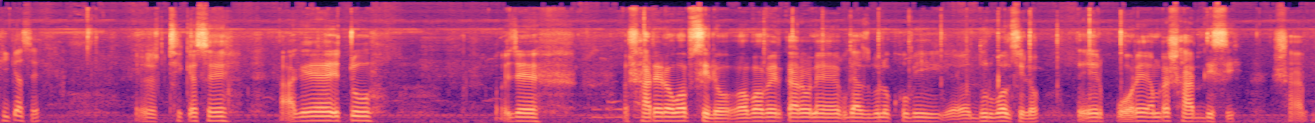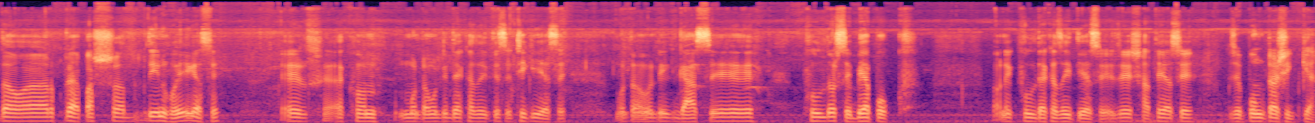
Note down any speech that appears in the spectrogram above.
ঠিক আছে। ঠিক আছে। আগে একটু ওই যে সারের অভাব ছিল, অভাবের কারণে গাছগুলো খুবই দুর্বল ছিল। তো এরপরে আমরা সার দিছি। সার দেওয়ার প্রায় পাঁচ সাত দিন হয়ে গেছে। এর এখন মোটামুটি দেখা যাইতেছে ঠিকই আছে। মোটামুটি গাছে ফুল ধরছে, ব্যাপক। অনেক ফুল দেখা যাইতে আছে যে সাথে আছে যে পোংটা শিক্ষা।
